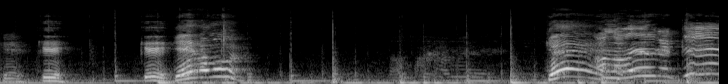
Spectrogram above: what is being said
¿Qué? ¿Qué? ¿Qué? ¿Qué, Ramón? No mames. ¿Qué? ¡A la verga! ¿Qué?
